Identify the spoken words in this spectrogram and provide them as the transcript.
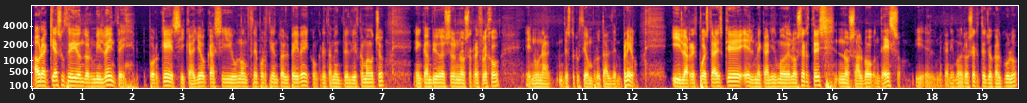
Ahora, ¿qué ha sucedido en 2020? ¿Por qué si cayó casi un 11% el PIB, concretamente el 10,8%, en cambio eso no se reflejó en una destrucción brutal de empleo? Y la respuesta es que el mecanismo de los ERTES nos salvó de eso. Y el mecanismo de los ERTES, yo calculo,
